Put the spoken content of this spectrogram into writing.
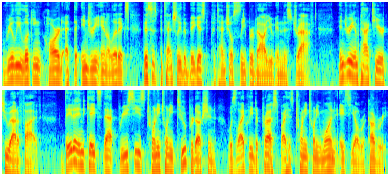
really looking hard at the injury analytics, this is potentially the biggest potential sleeper value in this draft. Injury impact here, 2 out of 5. Data indicates that Bresee's 2022 production was likely depressed by his 2021 ACL recovery.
